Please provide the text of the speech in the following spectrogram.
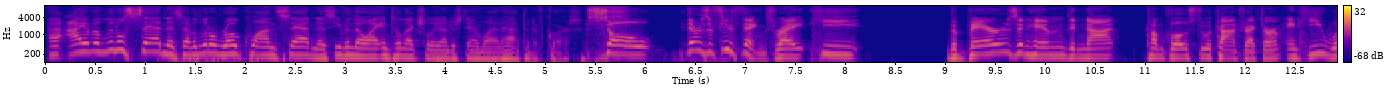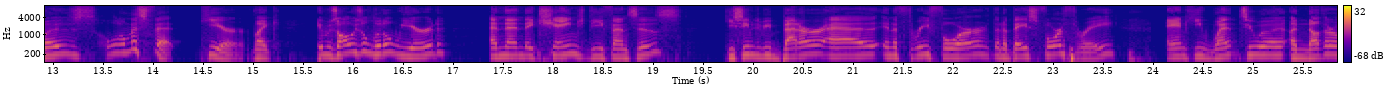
I I have a little sadness. I have a little Roquan sadness, even though I intellectually understand why it happened. Of course. So there was a few things, right? He, the Bears and him did not come close to a contract term, and he was a little misfit here. Like it was always a little weird, and then they changed defenses. He seemed to be better as, in a three-four than a base four-three, and he went to a, another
